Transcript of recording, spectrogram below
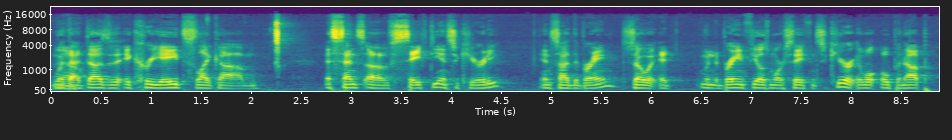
What Yeah. that does is it creates like um, a sense of safety and security inside the brain. So it when the brain feels more safe and secure, it will open up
